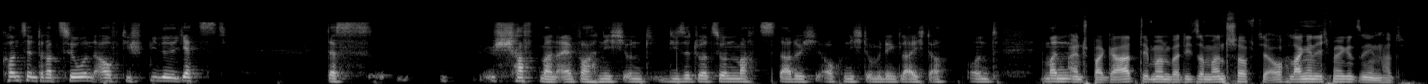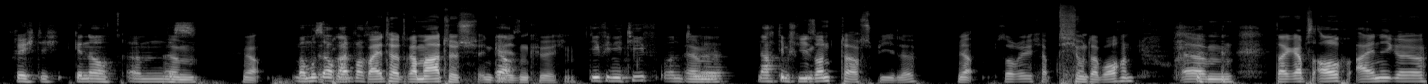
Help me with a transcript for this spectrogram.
Konzentration auf die Spiele jetzt, das schafft man einfach nicht und die Situation macht es dadurch auch nicht unbedingt leichter. Und man. Ein Spagat, den man bei dieser Mannschaft ja auch lange nicht mehr gesehen hat. Richtig, genau. Ähm, ähm, ja. Man muss das auch einfach. Weiter dramatisch in Gelsenkirchen. Ja, definitiv. Und ähm, äh, nach dem Spiel. Die Sonntagsspiele. Ja, sorry, ich habe dich unterbrochen. ähm, da gab es auch einige,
